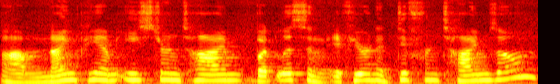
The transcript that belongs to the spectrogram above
um, 9 p.m. Eastern Time. But listen, if you're in a different time zone,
